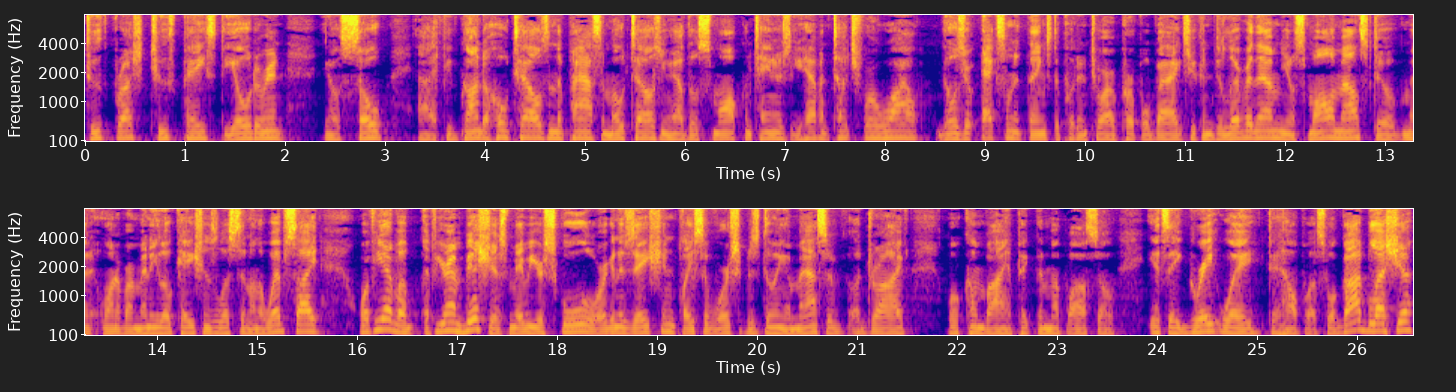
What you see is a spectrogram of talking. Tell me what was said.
toothbrush, toothpaste, deodorant, you know, soap. Uh, if you've gone to hotels in the past and motels and you have those small containers that you haven't touched for a while, those are excellent things to put into our purple bags. You can deliver them, you know, small amounts to one of our many locations listed on the website. Or if you have a, if you're ambitious, maybe your school, organization, place of worship is doing a massive uh, drive, we'll come by and pick them up also. It's a great way to help us. Well, God bless you.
